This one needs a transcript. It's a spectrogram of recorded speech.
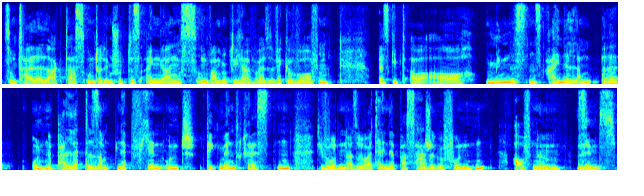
Zum Teil lag das unter dem Schutt des Eingangs und war möglicherweise weggeworfen. Es gibt aber auch mindestens eine Lampe und eine Palette samt Näpfchen und Pigmentresten. Die wurden also weiter in der Passage gefunden auf einem Sims.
